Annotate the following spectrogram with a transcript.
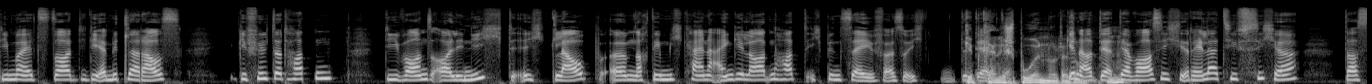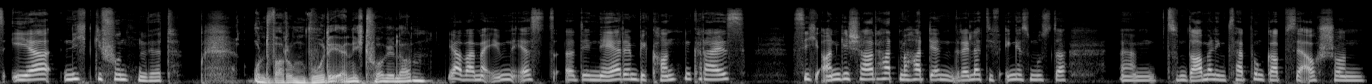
die man jetzt da, die die Ermittler rausgefiltert hatten, die waren es alle nicht. Ich glaube, ähm, nachdem mich keiner eingeladen hat, ich bin safe. Also ich gibt der, keine der, Spuren oder genau, so. Genau, der, mhm. der war sich relativ sicher, dass er nicht gefunden wird. Und warum wurde er nicht vorgeladen? Ja, weil man eben erst äh, den näheren Bekanntenkreis sich angeschaut hat. Man hat ja ein relativ enges Muster ähm, zum damaligen Zeitpunkt gab es ja auch schon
